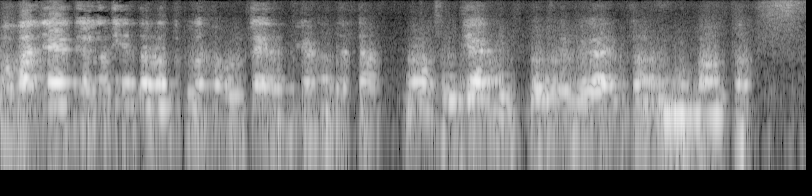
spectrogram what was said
അപ്പൊ പഞ്ചായത്തുകളുടെ നിയന്ത്രണത്തിലുള്ള തൊഴിൽ ഏതൊക്കെയാണ്? അതെല്ലാം വൃത്തിയാക്കിയിട്ടുള്ള വലിയ കാര്യങ്ങളാണ്. പദ്ധതി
